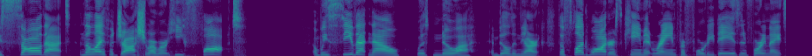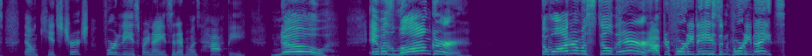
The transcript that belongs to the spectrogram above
We saw that in the life of Joshua where he fought. And we see that now with Noah and building the ark. The flood waters came, it rained for 40 days and 40 nights. Now in kids' church, 40 days, 40 nights, and everyone's happy. No, it was longer. The water was still there after 40 days and 40 nights.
